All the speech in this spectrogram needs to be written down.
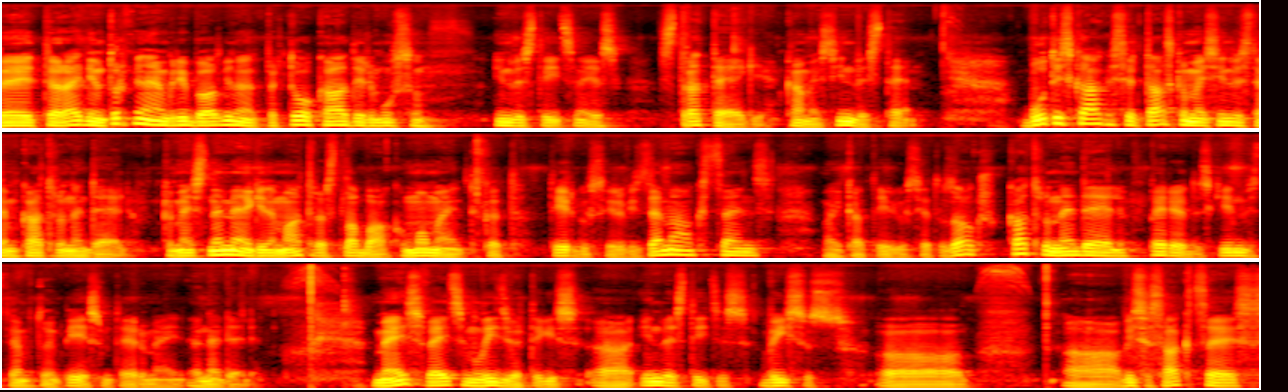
Bet raidījuma turpinājumā gribu atgādināt par to, kāda ir mūsu investīcijas stratēģija, kā mēs investējam. Būtiskākais ir tas, ka mēs investējam katru nedēļu, ka mēs nemēģinām atrast labāku momentu, kad tirgus ir viszemāks cenas vai kad tirgus iet uz augšu. Katru nedēļu periodiski investējam aptuveni 50 eiro nedēļā. Mēs veicam līdzvērtīgas investīcijas visus. Visas akcijas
